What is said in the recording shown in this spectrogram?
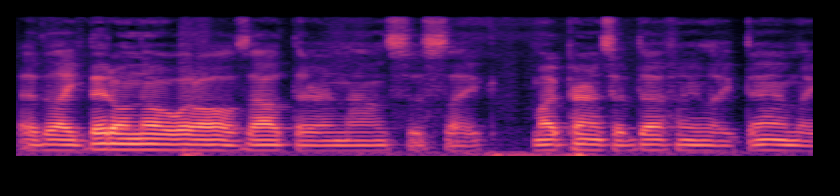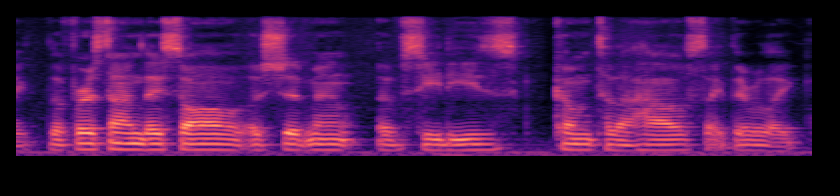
like they don't know what all is out there, and now it's just like my parents have definitely like, damn, like the first time they saw a shipment of CDs come to the house, like they were like,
